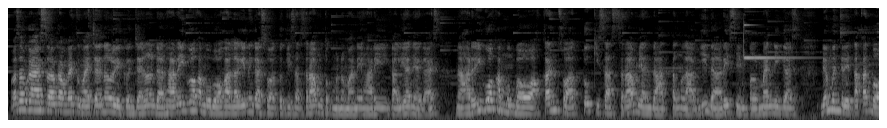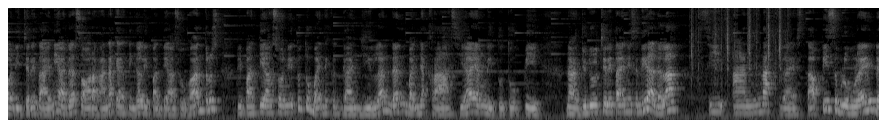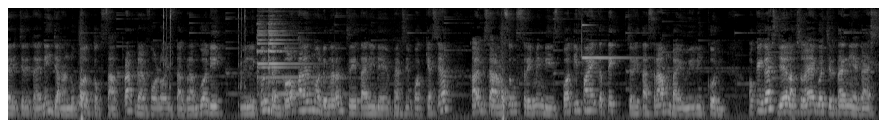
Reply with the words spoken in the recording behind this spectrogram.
What's up guys, welcome back to my channel, Wikun Channel. Dan hari ini gue akan membawakan lagi nih guys suatu kisah seram untuk menemani hari kalian ya guys. Nah hari ini gue akan membawakan suatu kisah seram yang datang lagi dari Simple Man nih guys. Dia menceritakan bahwa di cerita ini ada seorang anak yang tinggal di panti asuhan. Terus di panti asuhan itu tuh banyak keganjilan dan banyak rahasia yang ditutupi Nah judul cerita ini sendiri adalah si anak guys. Tapi sebelum mulai dari cerita ini jangan lupa untuk subscribe dan follow instagram gue di Willy Kun Dan kalau kalian mau denger cerita ini di versi podcast ya Kalian bisa langsung streaming di Spotify ketik cerita seram by Willy Kun Oke guys jadi langsung aja gue ceritain ya guys.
